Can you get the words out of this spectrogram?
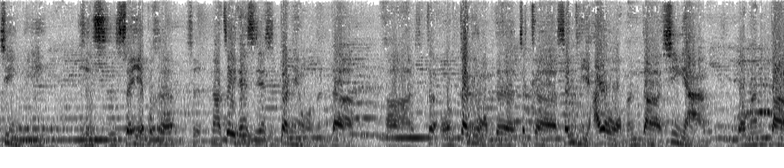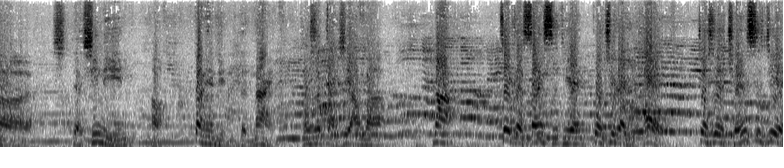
禁饮，饮食水也不喝。是。那这一天时间是锻炼我们的啊，锻、呃、我们锻炼我们的这个身体，还有我们的信仰，我们的的心灵啊，锻炼忍忍耐，同时感谢阿拉。那这个三十天过去了以后。就是全世界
